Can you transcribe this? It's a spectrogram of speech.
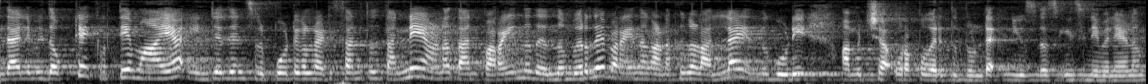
എന്തായാലും ഇതൊക്കെ കൃത്യമായ ഇന്റലിജൻസ് റിപ്പോർട്ടുകളുടെ അടിസ്ഥാനത്തിൽ തന്നെയാണ് താൻ പറയുന്നതെന്നും വെറുതെ പറയുന്ന കണക്കുകളല്ല എന്നുകൂടി അമിത്ഷാ ഉറപ്പുവരുത്തുന്നുണ്ട്. ന്യൂസ് ഡെസ്ക് ഇൻസിനി മലയാളം.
